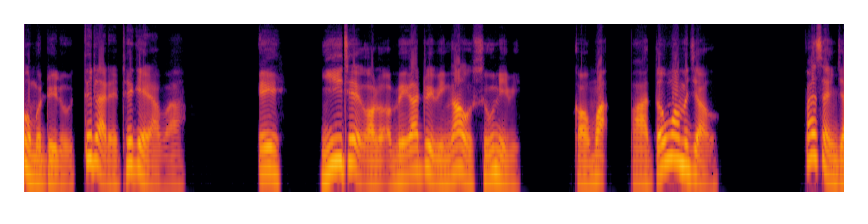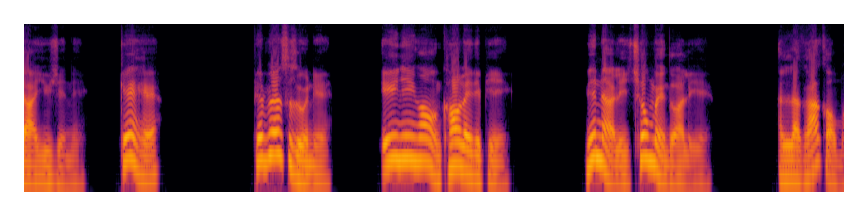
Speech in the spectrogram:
ကိုမတွေ့လို့တစ်တာတဲ့ထက်ခဲ့တာပါအေးညီထက်ကောင်လို့အမေကတွေ့ပြီးငါ့ကိုစူးနေပြီကောင်မဘာသုံးမှမကြောက်ဘူးပတ်ဆိုင်ကြယူရှင်တယ်ကဲဟဲ ပြပြဆူဆူနဲ့အင်းချင်းကောင်းကိုခောက်လိုက်တဲ့ဖြင့်မျက်နှာလေးချုံမဲ့သွားလေရဲ့အလကားကောင်မ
